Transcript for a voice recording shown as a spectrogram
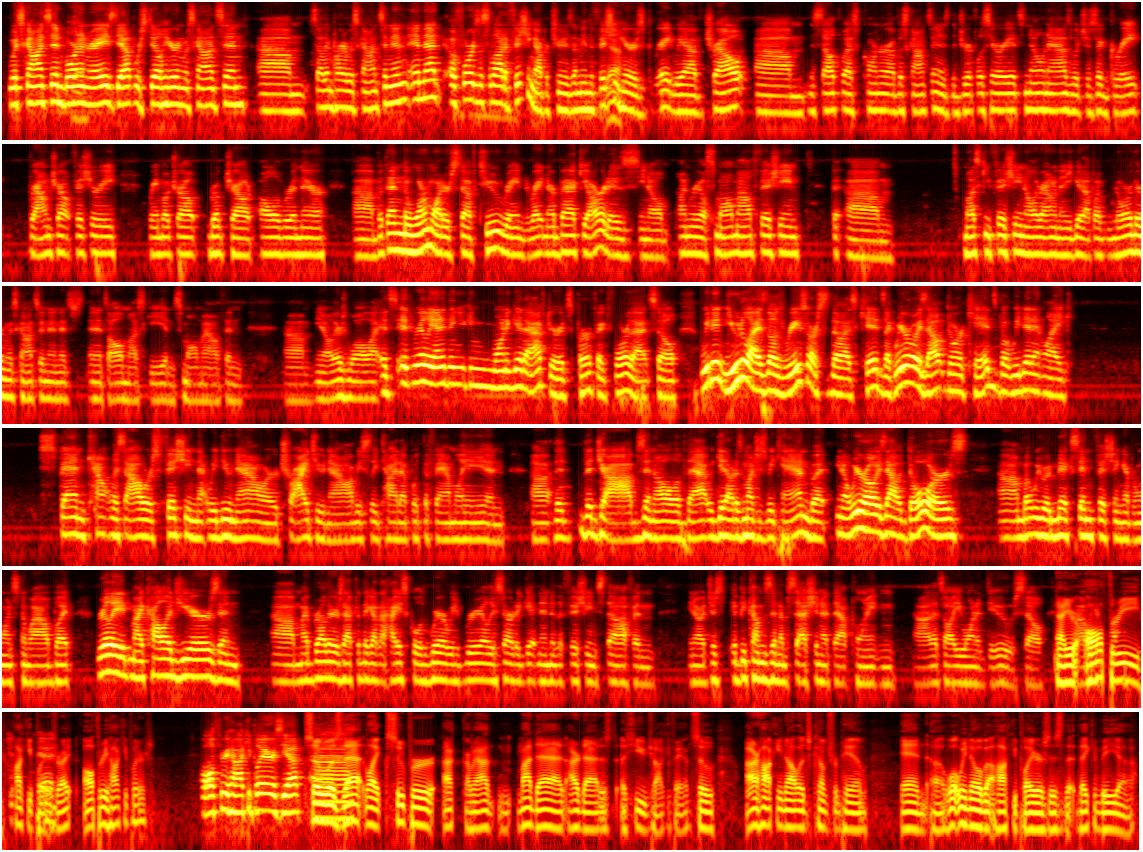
Wisconsin, born and raised. Yep, we're still here in Wisconsin, um, southern part of Wisconsin, and and that affords us a lot of fishing opportunities. I mean, the fishing yeah. here is great. We have trout. Um, the southwest corner of Wisconsin is the driftless area. It's known as, which is a great brown trout fishery, rainbow trout, brook trout, all over in there. Uh, but then the warm water stuff too, rain right in our backyard is you know unreal smallmouth fishing. Um, musky fishing all around, and then you get up up northern Wisconsin, and it's and it's all musky and smallmouth, and Um, you know, there's walleye. It's it's really anything you can want to get after. It's perfect for that. So we didn't utilize those resources though as kids. Like we were always outdoor kids, but we didn't like spend countless hours fishing that we do now or try to now. Obviously tied up with the family and uh, the the jobs and all of that. We get out as much as we can, but you know we were always outdoors. Um, but we would mix in fishing every once in a while. But really, my college years and uh, my brothers after they got to high school is where we really started getting into the fishing stuff, and you know it just it becomes an obsession at that point, and uh, that's all you want to do. So now you're uh, all three hockey players, right? All three hockey players. All three hockey players. Yep. So was uh, that like super? I, I mean, I, my dad, our dad is a huge hockey fan, so our hockey knowledge comes from him. And uh, what we know about hockey players is that they can be uh,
